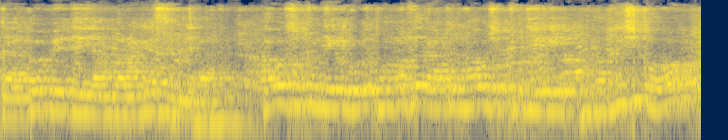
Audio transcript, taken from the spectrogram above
자, 건배 대회 한번 하겠습니다. 하고 싶은 얘기, 우리 동문들 앞에서 하고 싶은 얘기 한번 하시고,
